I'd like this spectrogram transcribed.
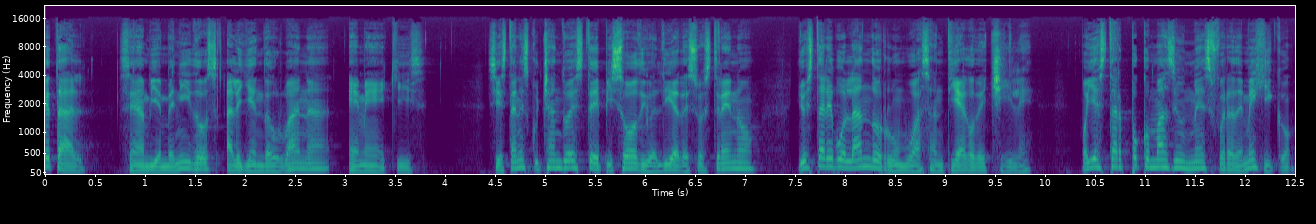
¿Qué tal? Sean bienvenidos a Leyenda Urbana MX. Si están escuchando este episodio el día de su estreno, yo estaré volando rumbo a Santiago de Chile. Voy a estar poco más de un mes fuera de México,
